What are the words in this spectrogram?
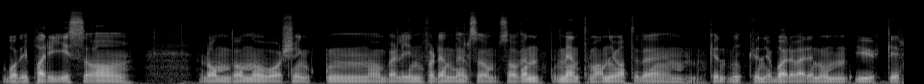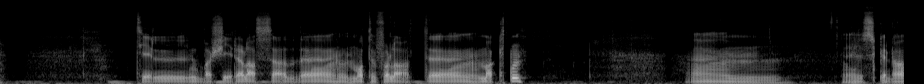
både i Paris og London og Washington og Berlin for den del, så, så mente man jo at det kunne, kunne, jo bare være noen uker til Bashir al-Assad uh, måtte forlate makten. Um, jeg husker da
